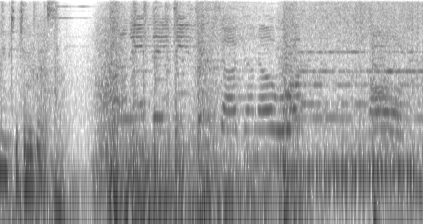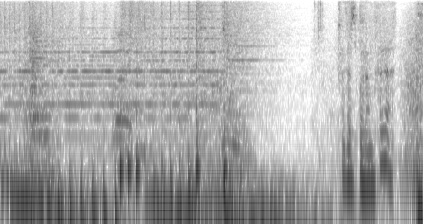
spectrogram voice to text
to do this. Because that's what I'm good at.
